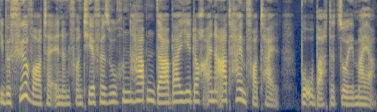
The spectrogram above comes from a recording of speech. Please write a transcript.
Die Befürworterinnen von Tierversuchen haben dabei jedoch eine Art Heimvorteil, beobachtet Zoe Meyer.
